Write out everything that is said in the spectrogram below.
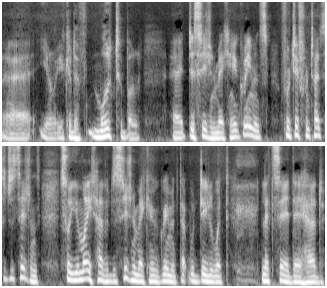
uh, you know you could have multiple uh, decision making agreements for different types of decisions. So you might have a decision making agreement that would deal with, let's say they had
